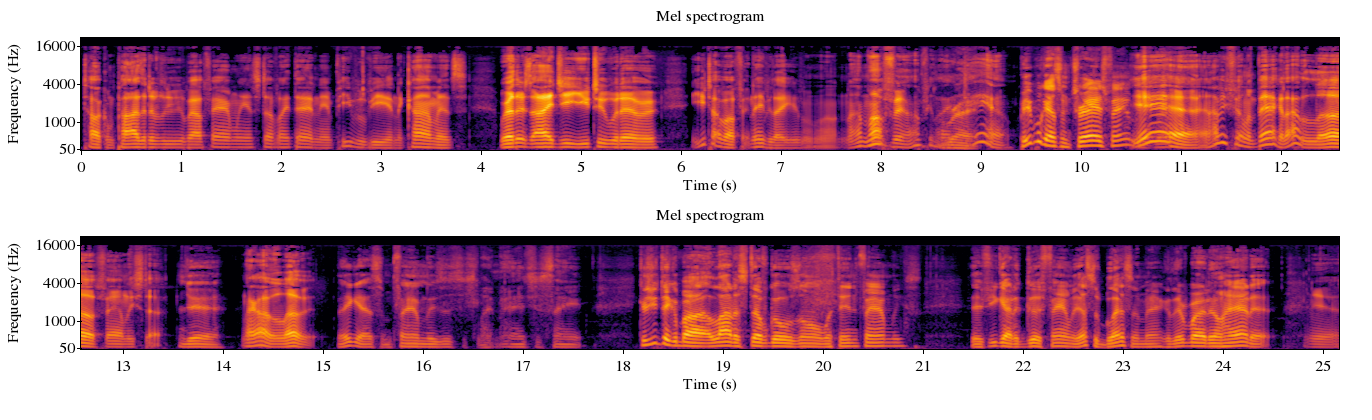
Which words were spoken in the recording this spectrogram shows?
talking positively about family and stuff like that, and then people be in the comments, whether it's IG, YouTube, whatever, You talk about family, they be like, well, not my family. I be like, Right. damn. People got some trash man. Yeah. And I be feeling bad because I love family stuff. Yeah. Like, I love it. They got some families. It's just like, man, it's just ain't. Because you think about a lot of stuff goes on within families. If you got a good family, that's a blessing, man. Because everybody don't have that. Yeah.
